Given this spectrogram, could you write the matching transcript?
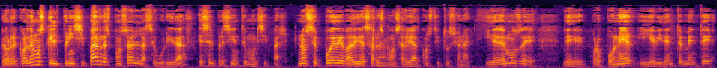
pero recordemos que el principal responsable de la seguridad es el presidente municipal. No se puede evadir esa Claro. responsabilidad constitucional y debemos de, de proponer y evidentemente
